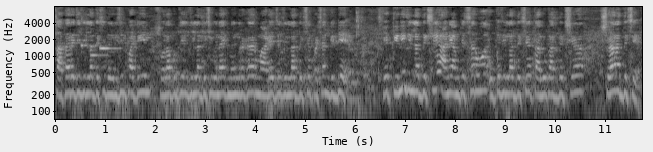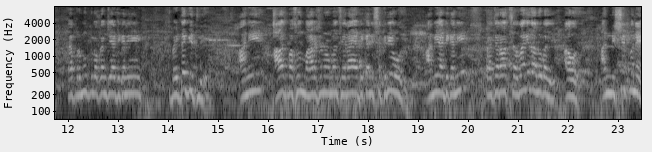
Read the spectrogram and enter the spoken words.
साताऱ्याचे जिल्हाध्यक्ष धैर्यशील पाटील सोलापूरचे जिल्हाध्यक्ष विनायक महेंद्रकर माढ्याचे जिल्हाध्यक्ष प्रशांत गिड्डे हे तिन्ही जिल्हाध्यक्ष आणि आमचे सर्व उपजिल्हाध्यक्ष तालुका अध्यक्ष शहर अध्यक्ष या प्रमुख लोकांची या ठिकाणी बैठक घेतली. आणि आजपासून महाराष्ट्र निर्माण सेना या ठिकाणी सक्रिय होऊन आम्ही या ठिकाणी प्रचारात सहभागी झालो पाहिजे आहोत. आणि निश्चितपणे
